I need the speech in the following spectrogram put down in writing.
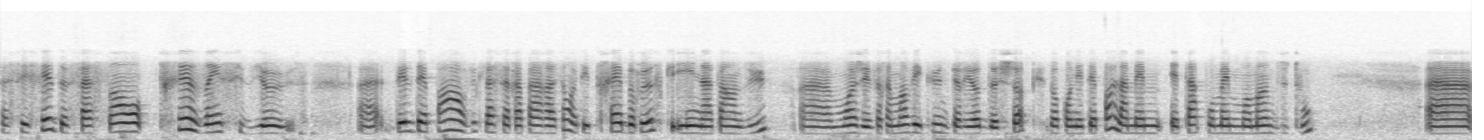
Ça s'est fait de façon très insidieuse. dès le départ, vu que la séparation a été très brusque et inattendue, euh, moi, j'ai vraiment vécu une période de choc. Donc, on n'était pas à la même étape au même moment du tout. Euh,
